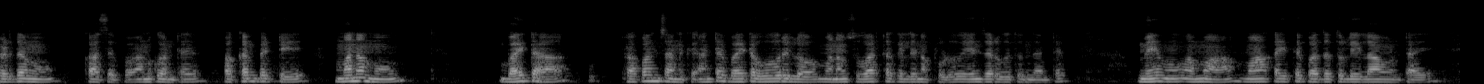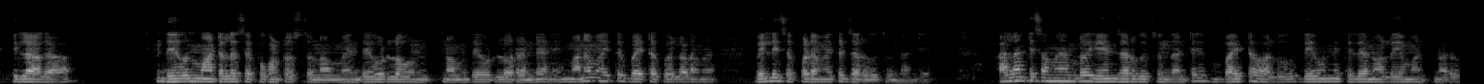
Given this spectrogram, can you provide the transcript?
పెడదాము కాసేపు. అనుకుంటే పక్కన పెట్టి మనము బయట ప్రపంచానికి అంటే బయట ఊరిలో మనం సువార్తకు వెళ్ళినప్పుడు ఏం జరుగుతుందంటే మేము అమ్మ మాకైతే పద్ధతులు ఇలా ఉంటాయి. ఇలాగా దేవుని మాటలో చెప్పుకుంటూ వస్తున్నాం. మేము దేవుడిలో ఉంటున్నాము దేవుడిలో రండి అని మనం అయితే బయటకు వెళ్ళడం వెళ్ళి చెప్పడం అయితే జరుగుతుందండి. అలాంటి సమయంలో ఏం జరుగుతుందంటే బయట వాళ్ళు దేవుణ్ణి తెలియని వాళ్ళు ఏమంటున్నారు?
